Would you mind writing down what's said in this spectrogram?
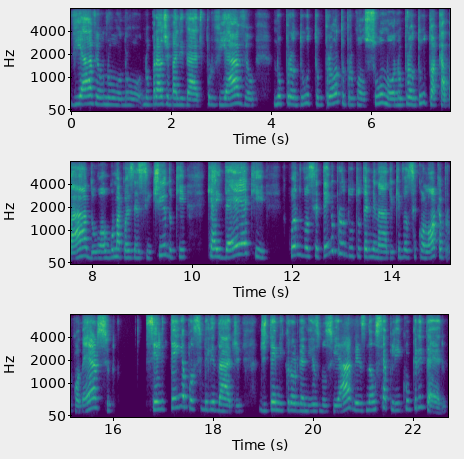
viável no, no, no, prazo de validade por viável no produto pronto para o consumo, ou no produto acabado, ou alguma coisa nesse sentido, que, que a ideia é que quando você tem o produto terminado e que você coloca para o comércio, se ele tem a possibilidade de ter micro-organismos viáveis, não se aplica o critério.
